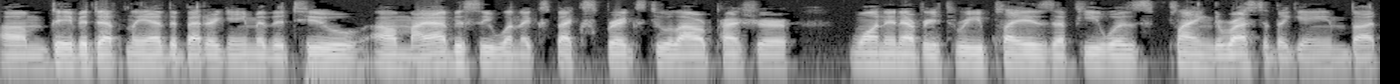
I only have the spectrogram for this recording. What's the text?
um, David definitely had the better game of the two. Um, I obviously wouldn't expect Spriggs to allow pressure one in every three plays if he was playing the rest of the game, but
